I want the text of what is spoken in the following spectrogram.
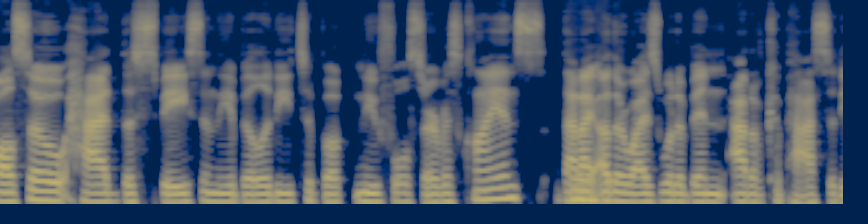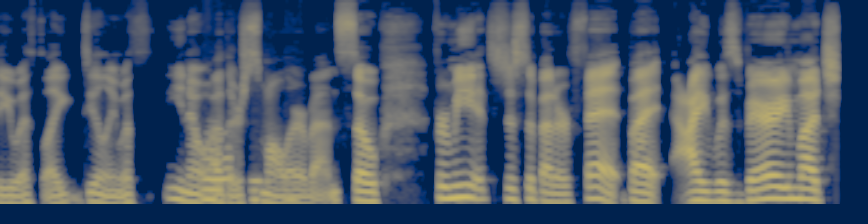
also had the space and the ability to book new full service clients that mm-hmm. I otherwise would have been out of capacity with like dealing with, you know, mm-hmm. other smaller events. So for me, it's just a better fit. But I was very much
